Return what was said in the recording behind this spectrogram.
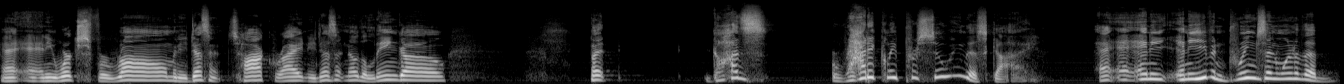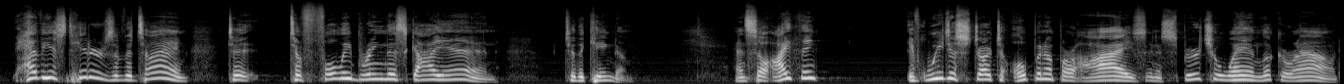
and, and he works for Rome and he doesn't talk right and he doesn't know the lingo. But God's radically pursuing this guy. And, he, and he even brings in one of the heaviest hitters of the time to, to fully bring this guy in to the kingdom. And so I think if we just start to open up our eyes in a spiritual way and look around,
